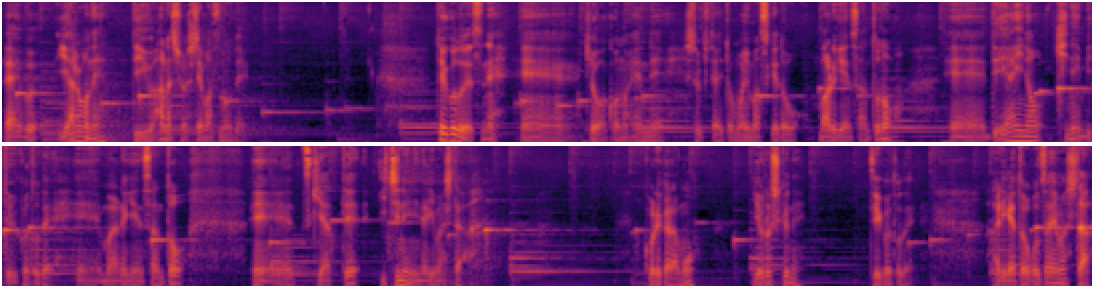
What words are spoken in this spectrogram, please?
ライブやろうねっていう話をしてますので、ということですね、えー、今日はこの辺でしときたいと思いますけど、マルゲンさんとの、えー、出会いの記念日ということで、えー、マルゲンさんと、えー、付き合って1年になりました。これからもよろしくね。ということで、ありがとうございました。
